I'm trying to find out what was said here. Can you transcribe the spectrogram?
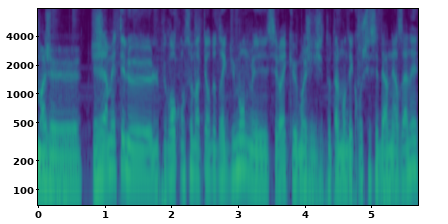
Moi, je j'ai jamais été le, le plus grand consommateur de Drake du monde, mais c'est vrai que moi j'ai totalement décroché ces dernières années.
